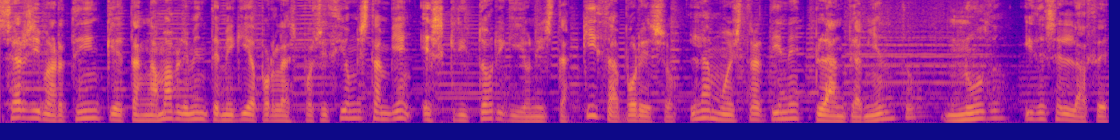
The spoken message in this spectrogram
Sergi Martín, que tan amablemente me guía por la exposición, es también escritor y guionista. Quizá por eso la muestra tiene planteamiento, nudo y desenlace,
